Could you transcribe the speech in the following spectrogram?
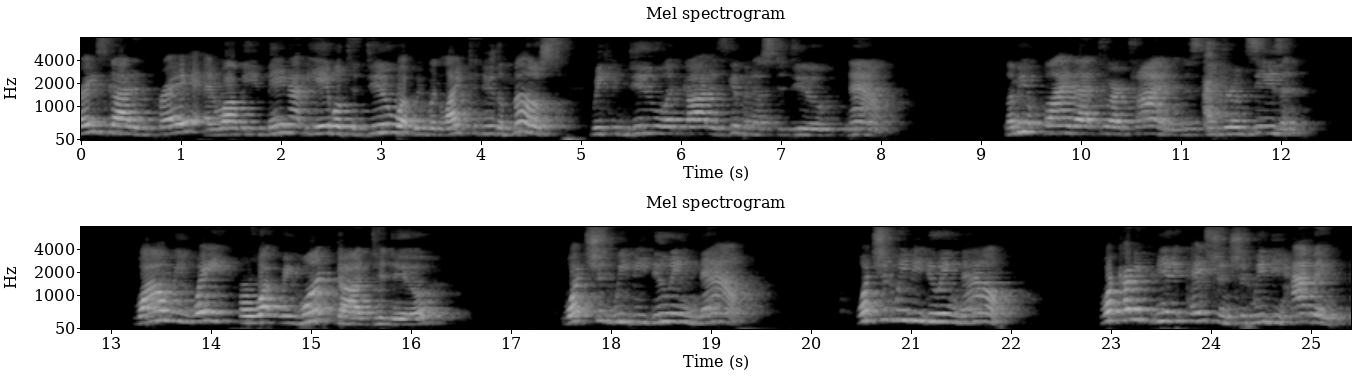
praise God and pray, and while we may not be able to do what we would like to do the most, we can do what God has given us to do now. Let me apply that to our time in this interim season. While we wait for what we want God to do, what should we be doing now? What should we be doing now? What kind of communication should we be having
